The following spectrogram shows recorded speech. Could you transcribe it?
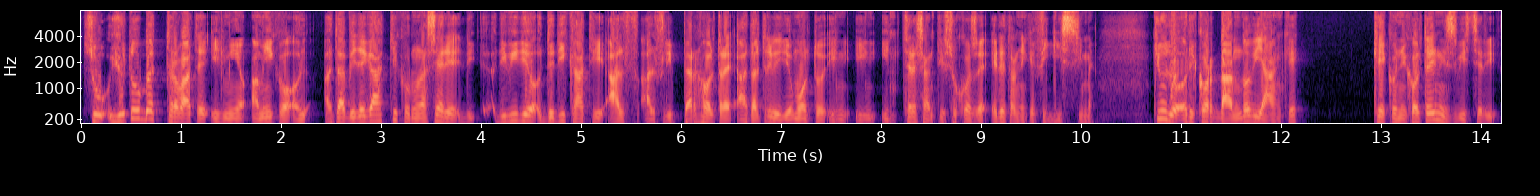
Su YouTube trovate il mio amico Davide Gatti con una serie di, di video dedicati al, al, flipper, oltre ad altri video molto in, in, interessanti su cose elettroniche fighissime. Chiudo ricordandovi anche che con i coltellini svizzeri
